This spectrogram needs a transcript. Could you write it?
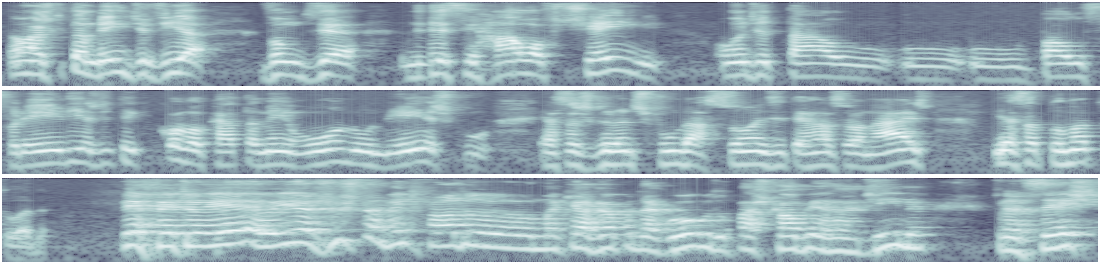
Então acho que também devia, vamos dizer, nesse Hall of Shame onde está o, o, o, Paulo Freire, a gente tem que colocar também ONU, Unesco, essas grandes fundações internacionais e essa turma toda. Perfeito, eu ia, eu ia justamente falar do Maquiavel Pedagogo, do Pascal Bernardin, né, francês.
